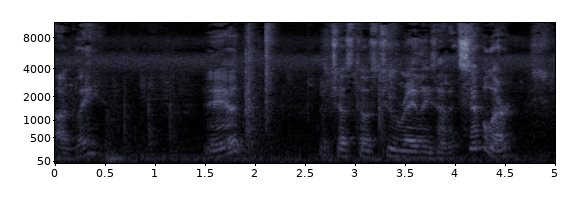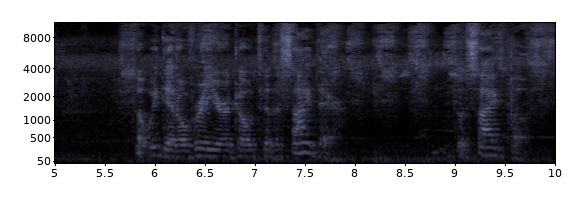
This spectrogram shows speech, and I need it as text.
Ugly. And with just those two railings on it. Similar to what we did over a year ago to the side there. So side posts.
